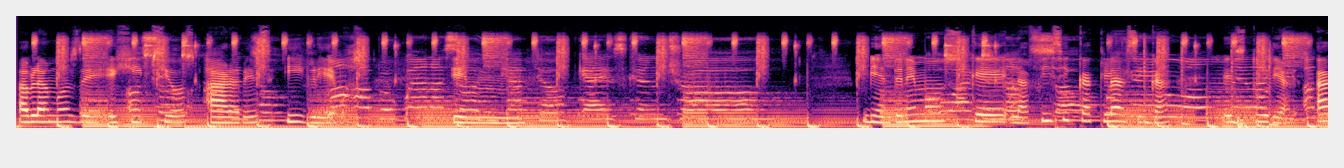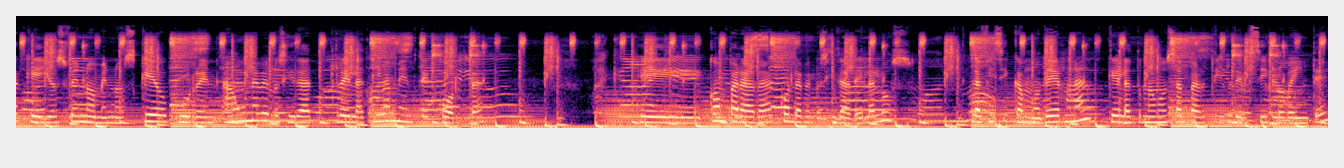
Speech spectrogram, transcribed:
Hablamos de egipcios, árabes y griegos. Em, bien, tenemos que la física clásica estudia aquellos fenómenos que ocurren a una velocidad relativamente corta eh, comparada con la velocidad de la luz. La física moderna, que la tomamos a partir del siglo XX,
